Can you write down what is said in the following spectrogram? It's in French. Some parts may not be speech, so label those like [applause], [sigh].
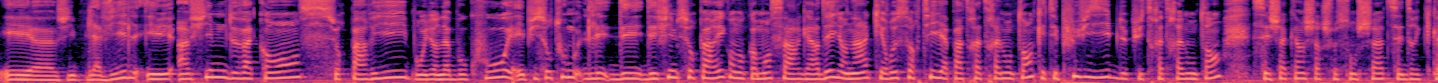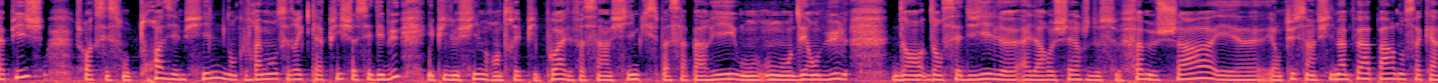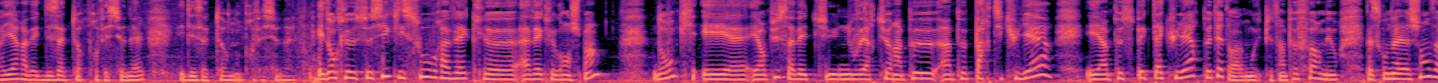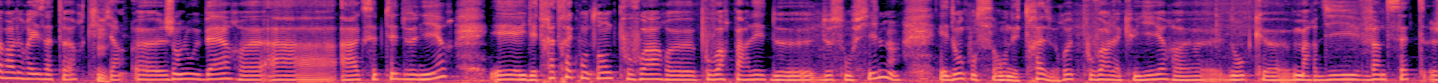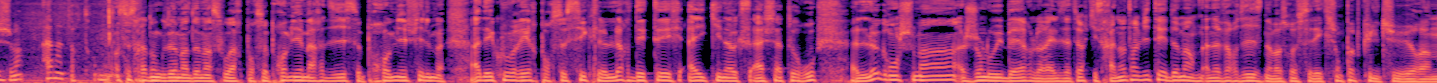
et euh, la ville et un film de vacances sur Paris. Bon, il y en a beaucoup et puis surtout des, films sur Paris quand on commence à regarder, il y en a un qui est ressorti il y a pas très très longtemps, qui était plus visible depuis très très longtemps. C'est Chacun cherche son chat de Cédric Clapiche. Je crois que c'est son troisième film, donc vraiment Cédric Clapiche à ses débuts. Et puis le film rentrait pile poil. Enfin, c'est un film qui se passe à Paris où on, où on déambule dans, dans, cette ville à la recherche de ce fameux chat. Et, euh, et en plus c'est un film un peu à part dans sa carrière avec des acteurs professionnels et des acteurs non professionnels. Et donc le, ce cycle il s'ouvre avec le avec le Grand Chemin, donc. Et, et en plus ça va être une ouverture un peu un peu particulière et un peu spectaculaire peut-être, oui, peut-être un peu fort, mais bon, parce qu'on a la chance d'avoir le réalisateur qui vient. Euh, Jean-Louis Hubert euh, a, a, accepté de venir. Et il est très très content de pouvoir euh, pouvoir parler de, de son film et donc on, on est très heureux de pouvoir l'accueillir donc mardi 27 juin à 20h30. Ce sera donc demain demain soir pour ce premier mardi, ce premier film à découvrir pour ce cycle L'heure d'été à Equinox à Châteauroux. Le Grand Chemin, Jean-Louis Hubert, le réalisateur qui sera notre invité demain à 9h10 dans votre sélection pop culture.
